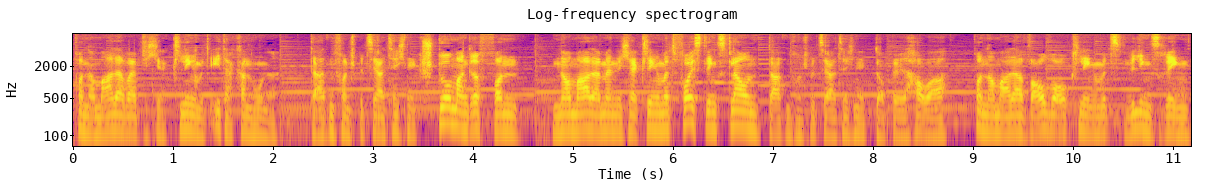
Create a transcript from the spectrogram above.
von normaler weiblicher Klinge mit Etherkanone. Daten von Spezialtechnik Sturmangriff von normaler männlicher Klinge mit Fäustlingsklauen. Daten von Spezialtechnik Doppelhauer von normaler Wauwau-Klinge mit Zwillingsring.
